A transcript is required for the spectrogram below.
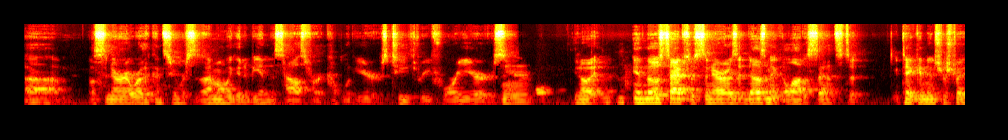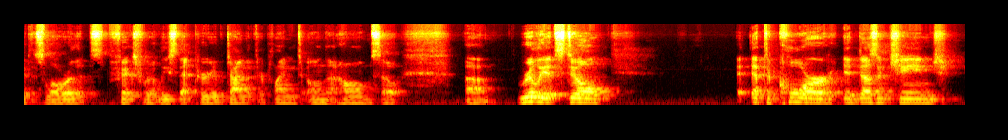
uh, a scenario where the consumer says, "I'm only going to be in this house for a couple of years, two, three, four years." Mm-hmm. You know, in those types of scenarios, it does make a lot of sense to take an interest rate that's lower, that's fixed for at least that period of time that they're planning to own that home. So, uh, really, it's still at the core, it doesn't change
